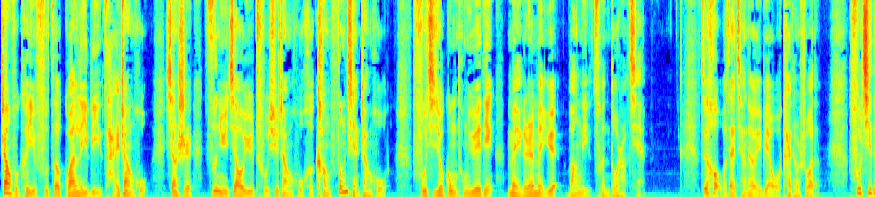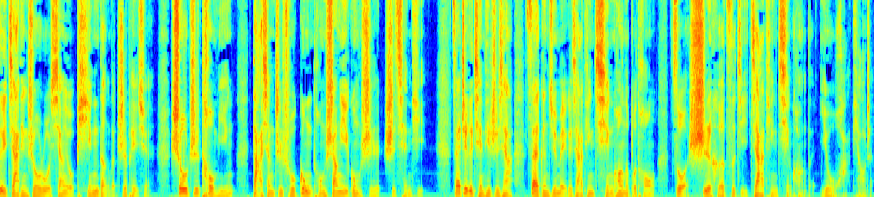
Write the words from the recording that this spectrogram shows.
丈夫可以负责管理理财账户，像是子女教育储蓄账户和抗风险账户，夫妻就共同约定每个人每月往里存多少钱。最后，我再强调一遍我开头说的：夫妻对家庭收入享有平等的支配权，收支透明，大项支出共同商议共识是前提。在这个前提之下，再根据每个家庭情况的不同，做适合自己家庭情况的优化调整。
